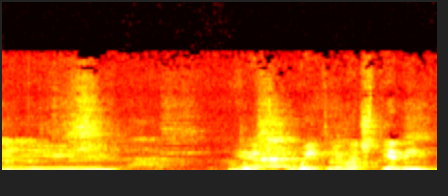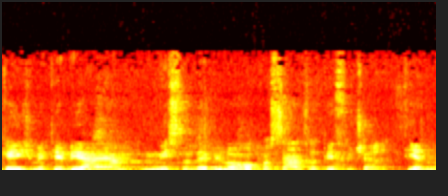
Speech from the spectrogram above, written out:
i week- weekly, znači tjedni engagement je bio, ja mislim da je bilo oko 700 tisuća tjedno.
